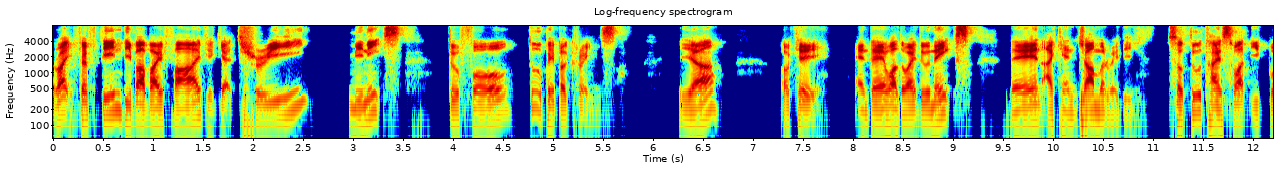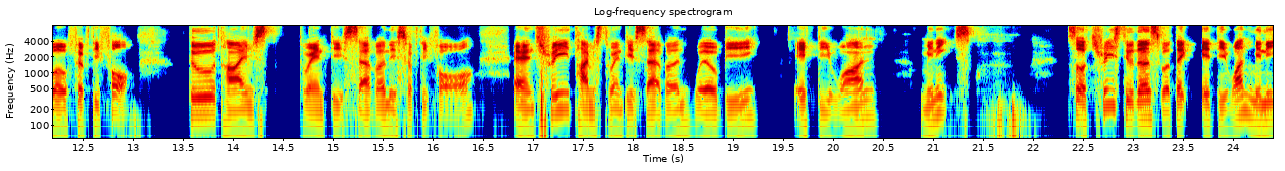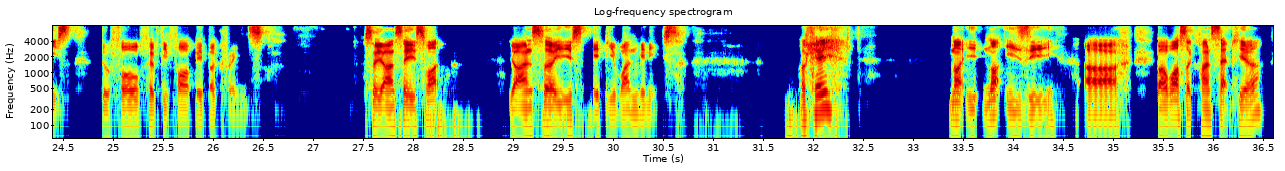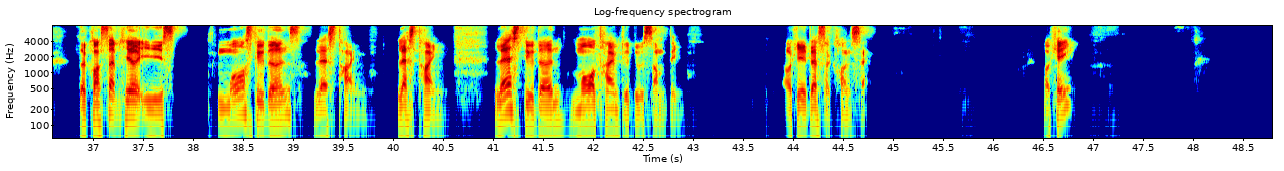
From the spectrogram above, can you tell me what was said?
Right, 15 divided by five, you get three minutes to fold two paper cranes. Yeah, okay. And then what do I do next? Then I can jump already. So two times what equal 54? 2 times 27 is 54, and 3 times 27 will be 81 minutes. So three students will take 81 minutes to fold 54 paper cranes. So your answer is what? Your answer is 81 minutes. Okay, not, e not easy, uh, but what's the concept here? The concept here is more students, less time, less time. Less student, more time to do something. Okay, that's a concept. Okay.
